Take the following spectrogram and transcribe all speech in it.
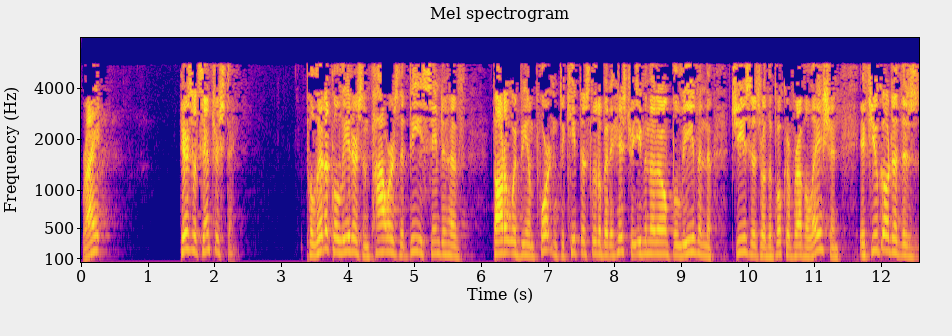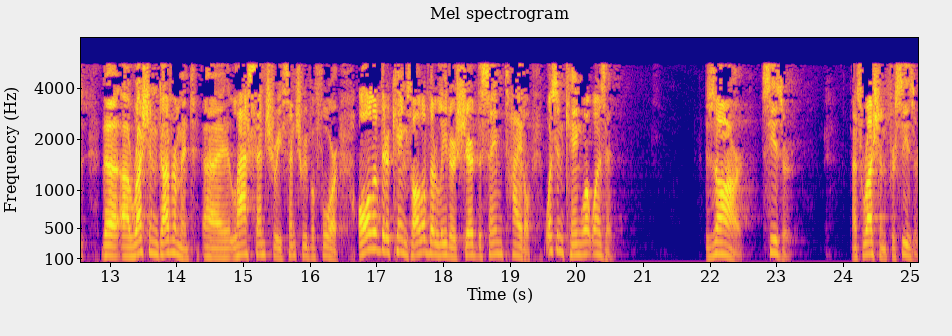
Right? Here's what's interesting political leaders and powers that be seem to have thought it would be important to keep this little bit of history, even though they don't believe in the Jesus or the book of Revelation. If you go to the, the uh, Russian government uh, last century, century before, all of their kings, all of their leaders shared the same title. It wasn't king, what was it? Tsar, Caesar. That's Russian for Caesar.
